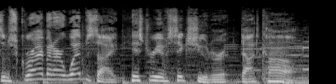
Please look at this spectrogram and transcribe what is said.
Subscribe at our website, historyofsixshooter.com.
